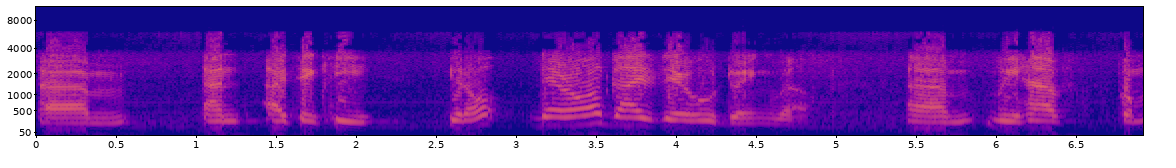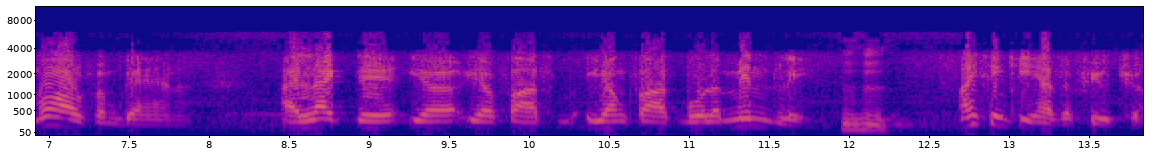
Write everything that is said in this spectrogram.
Um, and I think he, you know, there are all guys there who are doing well. Um, we have Permaul from Guyana. I like the your your fast young fast bowler Mindley. Mm-hmm. I think he has a future.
